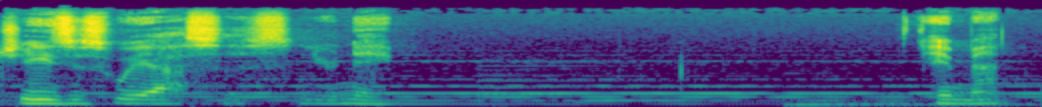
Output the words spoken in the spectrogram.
Jesus, we ask this in your name. Amen.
